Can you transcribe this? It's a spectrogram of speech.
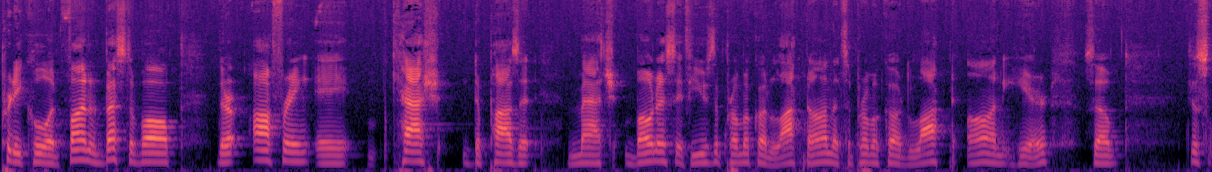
pretty cool and fun. And best of all, they're offering a cash deposit match bonus if you use the promo code locked on. That's the promo code locked on here. So just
